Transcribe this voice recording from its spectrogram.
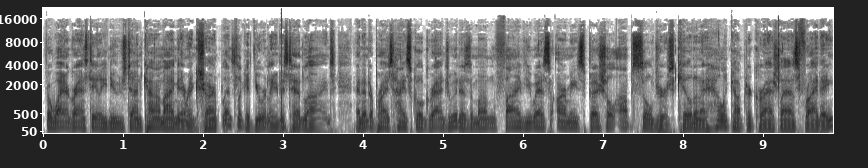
For WiregrassDailyNews.com, I'm Eric Sharp. Let's look at your latest headlines. An Enterprise High School graduate is among five U.S. Army Special Ops soldiers killed in a helicopter crash last Friday.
